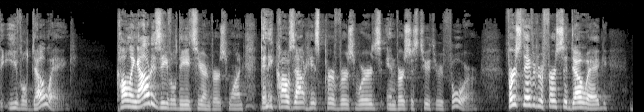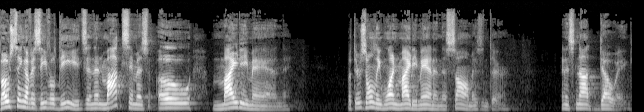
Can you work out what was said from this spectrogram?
the evil Doeg calling out his evil deeds here in verse 1. Then he calls out his perverse words in verses 2 through 4. First, David refers to Doeg, boasting of his evil deeds, and then mocks him as, Oh, mighty man. But there's only one mighty man in this psalm, isn't there? And it's not Doeg.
